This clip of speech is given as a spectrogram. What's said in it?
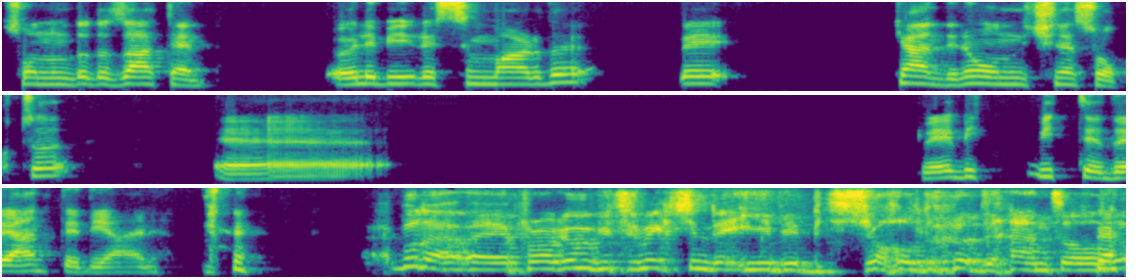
sonunda da zaten öyle bir resim vardı ve kendini onun içine soktu. Ee, ve bit, bitti The End dedi yani. Bu da e, programı bitirmek için de iyi bir bitiş oldu. The End oldu.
